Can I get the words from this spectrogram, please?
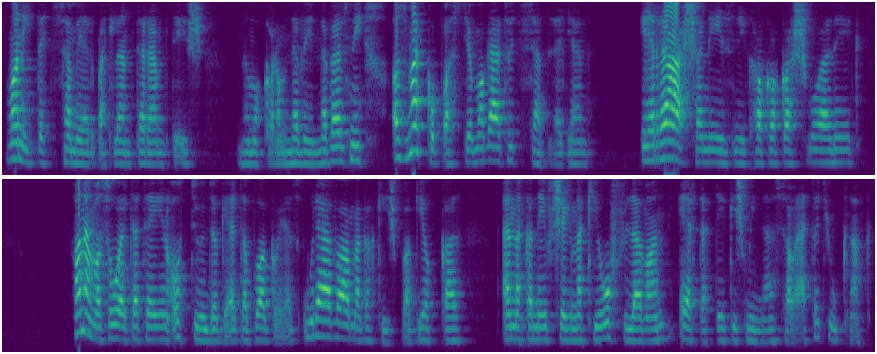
Van itt egy szemérmetlen teremtés. Nem akarom nevén nevezni, az megkopasztja magát, hogy szebb legyen. Én rá se néznék, ha kakas volnék. Hanem az oltetején ott üldögélt a bagoly az urával, meg a kis bagyokkal. Ennek a népségnek jó füle van, értették is minden szavát a tyúknak.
